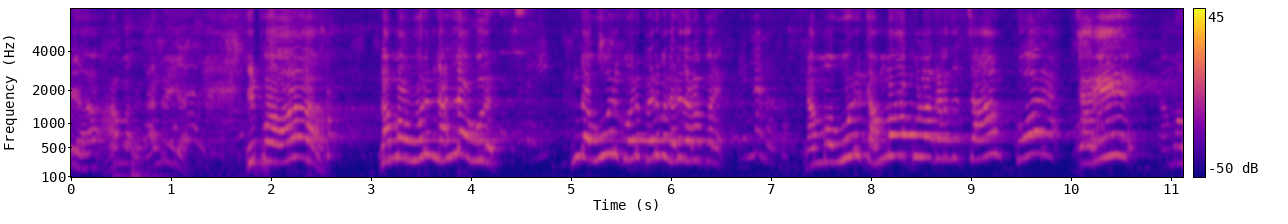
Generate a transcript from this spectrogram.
அப்படியா? ஆமாங்க நன்றிங்க. இப்போ நம்ம ஊரு நல்ல ஊரு. இந்த ஊருக்கு ஒரு பெருமை தடி தரப்போறேன் நம்ம ஊருக்கு அம்மாக்குள்ள கிடந்துச்சான் கோரை. சரி. நம்ம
